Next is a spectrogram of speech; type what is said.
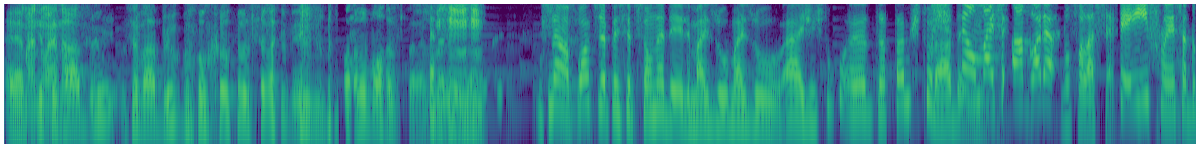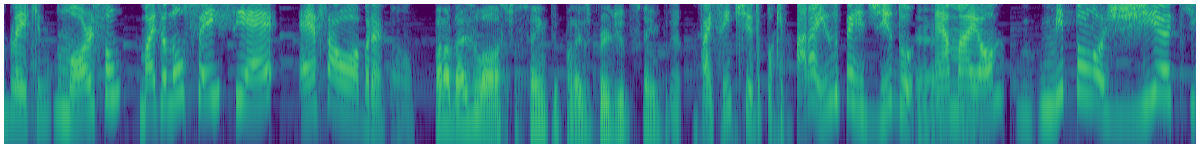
É, Mas porque não é você, vai não. abrir, você vai abrir o Google e você vai ver que você tá falando bosta. Mas beleza. Não, a Portas da Percepção não é dele, mas o. Mas o ah, gente, não, é, tá, tá misturado Não, aí. mas agora, vou falar sério. Tem influência do Blake no Morrison, mas eu não sei se é essa obra. Não. Paradise Lost, sempre. Paraíso Perdido, sempre. Faz sentido, porque Paraíso Perdido É, é, a maior mitologia que,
